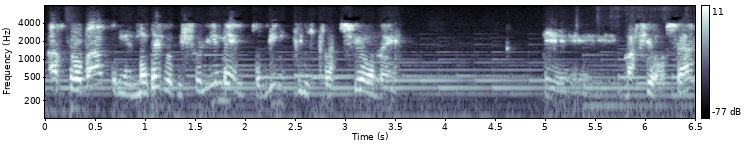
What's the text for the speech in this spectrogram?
ha trovato nel modello di scioglimento l'infiltrazione eh, mafiosa,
